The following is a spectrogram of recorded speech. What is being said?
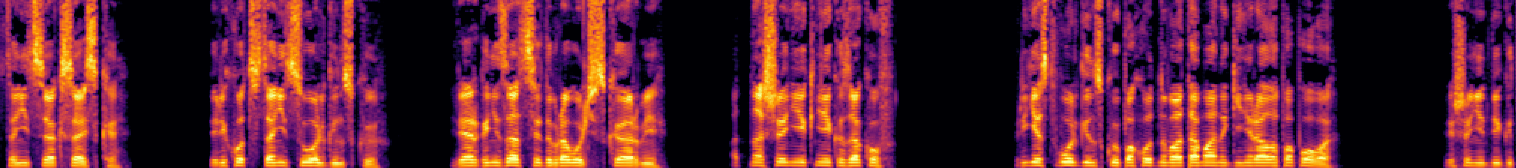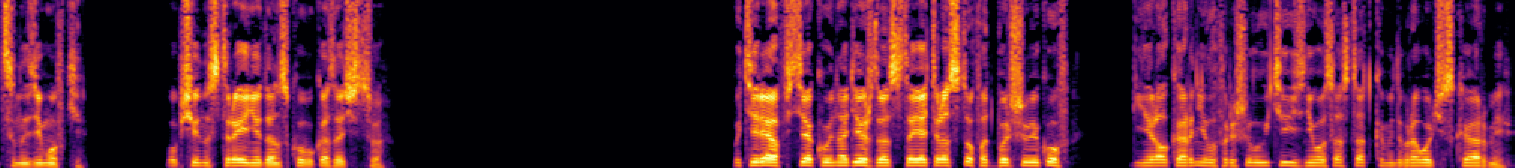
Станица Оксайская. Переход в станицу Ольгинскую. Реорганизация добровольческой армии. Отношение к ней казаков. Приезд в Ольгинскую походного атамана генерала Попова. Решение двигаться на зимовке. Общее настроение донского казачества. Потеряв всякую надежду отстоять Ростов от большевиков, генерал Корнилов решил уйти из него с остатками добровольческой армии.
